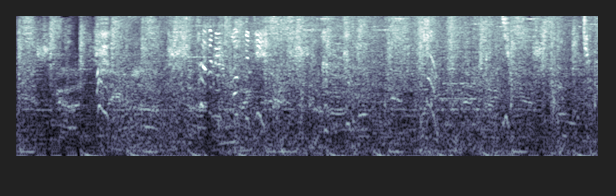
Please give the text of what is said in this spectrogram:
Just got two I always had some.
